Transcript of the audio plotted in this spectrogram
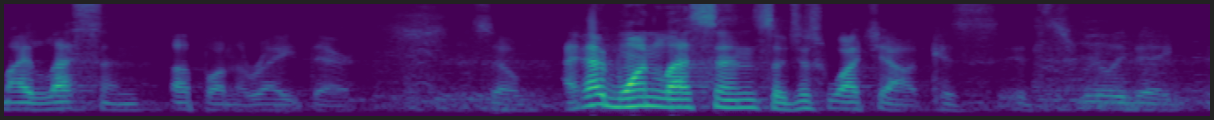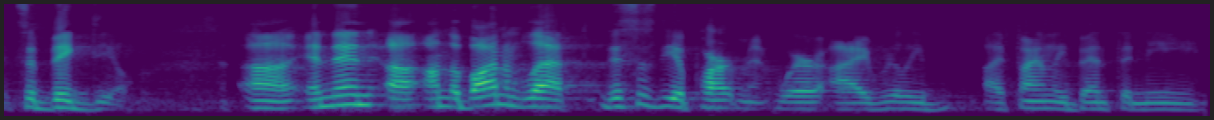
my lesson up on the right there. So I've had one lesson, so just watch out because it's really big. It's a big deal. Uh, and then uh, on the bottom left, this is the apartment where I really, I finally bent the knee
